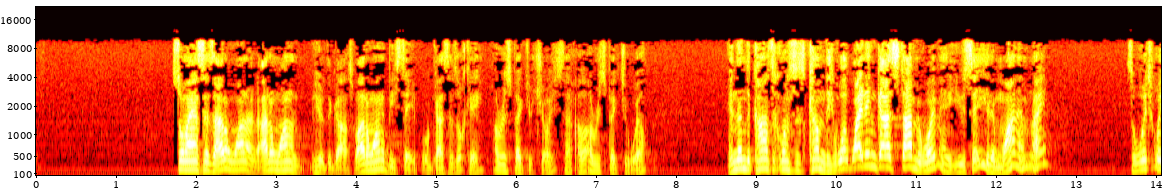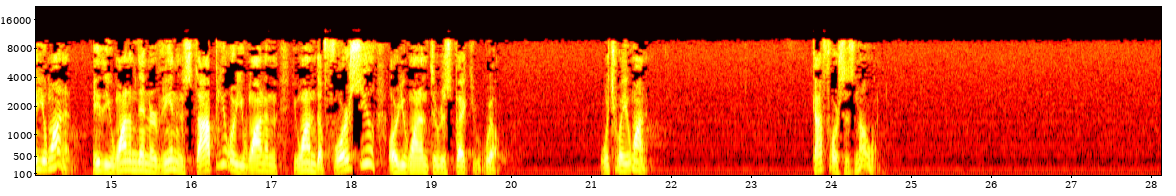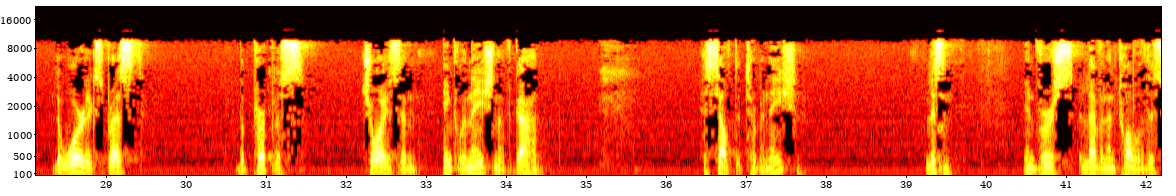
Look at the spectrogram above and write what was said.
So man says, I don't want to, I don't want to hear the gospel. I don't want to be saved. Well, God says, okay, I'll respect your choice. I'll, I'll respect your will. And then the consequences come. They well, why didn't God stop me? Wait a minute, you say you didn't want him, right? So which way you want it? Either you want him to intervene and stop you, or you want him, you want him to force you, or you want him to respect your will. Which way you want it? God forces no one. The word expressed the purpose choice and inclination of God, his self determination. Listen, in verse 11 and 12 of this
